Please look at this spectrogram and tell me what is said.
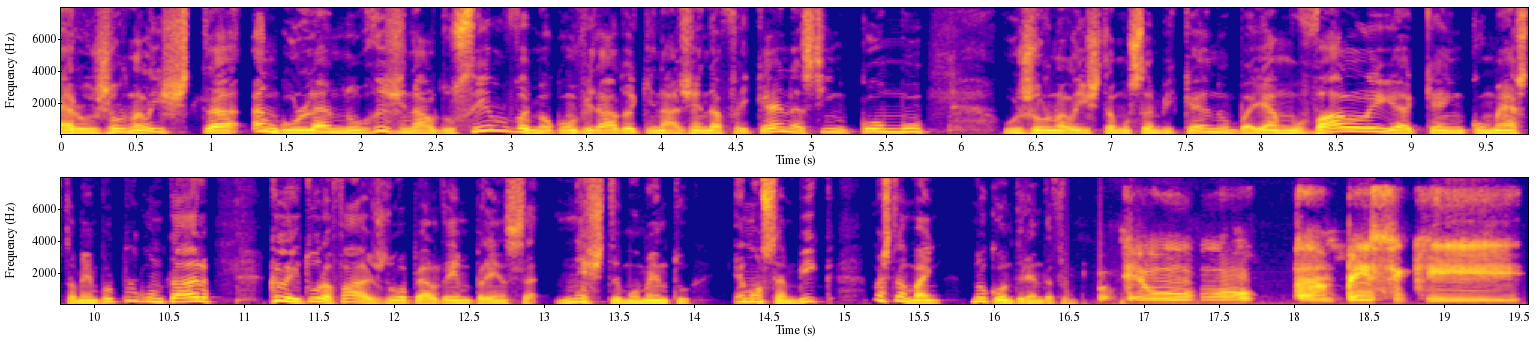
Era o jornalista angolano Reginaldo Silva, meu convidado aqui na Agenda Africana, assim como o jornalista moçambicano Baiamo Vale, a quem começo também por perguntar que leitura faz do papel da imprensa neste momento em Moçambique, mas também no continente africano. Eu uh, penso que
